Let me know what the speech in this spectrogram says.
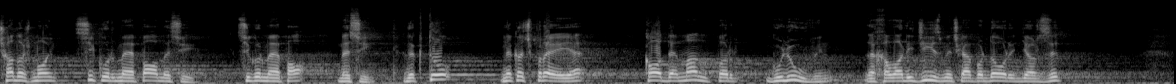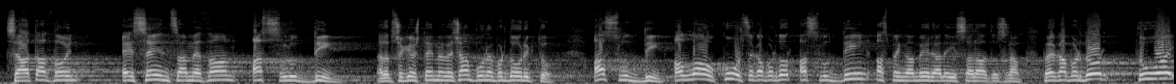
Çka dëshmojmë? Sikur me e pa me sy. Sikur me e pa me sy. Dhe këtu në këtë shprehje ka demant për guluvin dhe havarixhizmin çka e përdorin njerëzit Se ata thojnë esenca me thanë aslud din. Edhe pse kjo është temë e veçantë, po unë e përdori këtu. Aslud din. Allahu kurrë s'e ka përdor aslud din as pejgamberi alayhi salatu wasalam. Po e ka përdor thuaj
